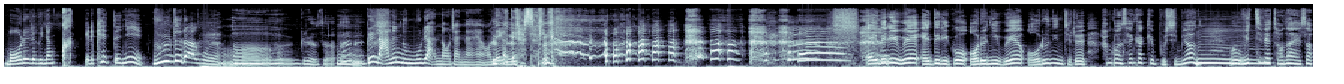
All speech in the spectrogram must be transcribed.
머리를 그냥 콱 이렇게 했더니 울더라고요. 어, 그래서. 음. 그 나는 눈물이 안 나오잖아요. 내가 때렸으니까. 애들이 왜 애들이고 어른이 왜 어른인지를 한번 생각해 보시면 음. 어, 윗집에 전화해서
